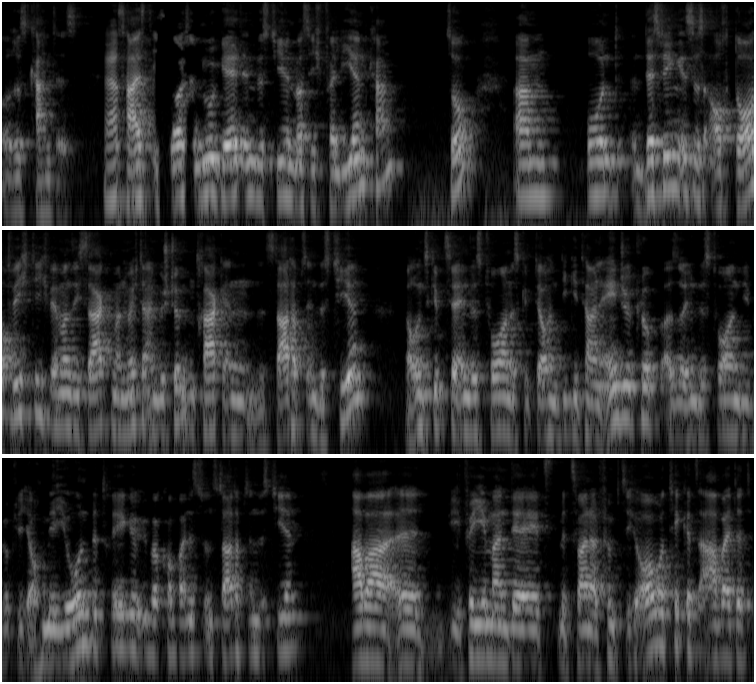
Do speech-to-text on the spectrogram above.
riskant ist. Ja. Das heißt, ich sollte nur Geld investieren, was ich verlieren kann. So. Ähm, und deswegen ist es auch dort wichtig, wenn man sich sagt, man möchte einen bestimmten Trag in Startups investieren. Bei uns gibt es ja Investoren, es gibt ja auch einen digitalen Angel Club, also Investoren, die wirklich auch Millionenbeträge über Kompanisten und Startups investieren. Aber äh, für jemanden, der jetzt mit 250 Euro Tickets arbeitet,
